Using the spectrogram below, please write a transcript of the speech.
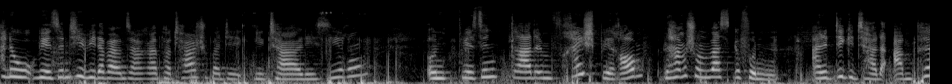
Hallo, wir sind hier wieder bei unserer Reportage über Digitalisierung. Und wir sind gerade im Freispielraum und haben schon was gefunden. Eine digitale Ampel,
